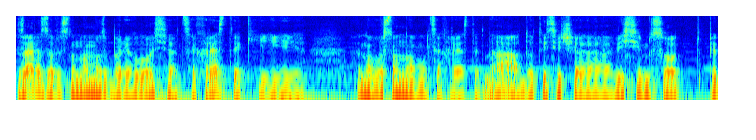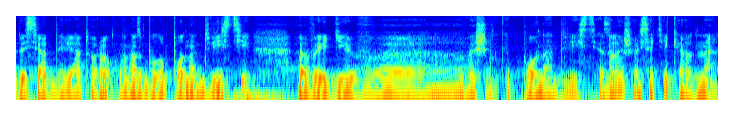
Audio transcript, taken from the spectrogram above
зараз в основному збереглося це хрестик і Ну, в основному це хрестик. Да? А до 1859 року у нас було понад 200 видів е, вишивки. Понад 200. А залишився тільки одне:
